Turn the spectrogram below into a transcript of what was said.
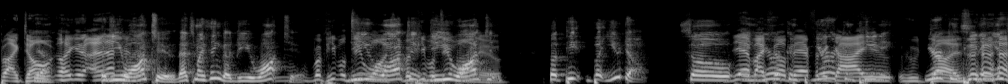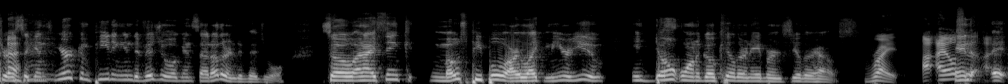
but I don't. Like you know. but do you want to that's my thing though do you want to But people do do, you want. want but to people do do you want want to. to but pe- but you don't so Yeah, but I feel bad for the guy who, who you're does. competing interests against you're a competing individual against that other individual so and i think most people are like me or you and don't want to go kill their neighbor and steal their house right. I, I also. and I-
